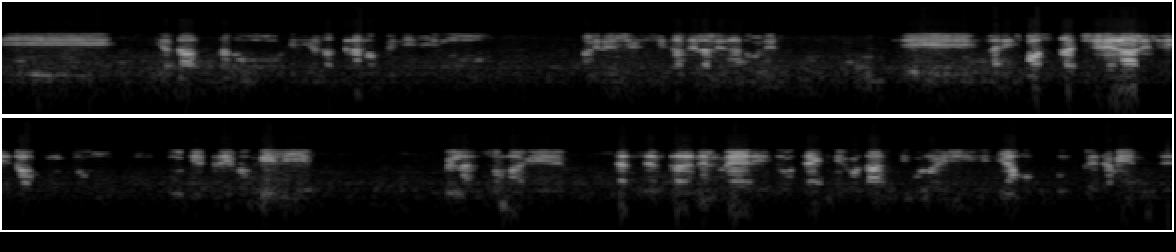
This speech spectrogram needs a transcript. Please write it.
si, si, adattano, si adatteranno benissimo alle necessità dell'allenatore. E la risposta generale ce li do appunto su tutti e tre i profili, quella insomma che senza entrare nel merito tecnico-tattico noi ci fidiamo completamente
